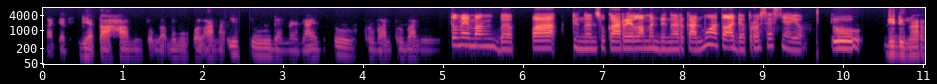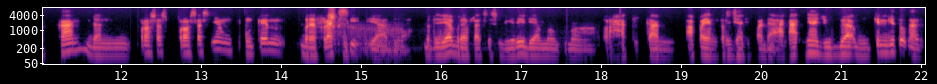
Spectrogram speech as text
nggak jadi dia tahan untuk nggak memukul anak itu dan lain-lain itu perubahan-perubahan. Itu memang bapak dengan sukarela mendengarkanmu atau ada prosesnya yo itu didengarkan dan proses-prosesnya mungkin berefleksi. Ya dia dia berefleksi sendiri dia mem- memperhatikan apa yang terjadi pada anaknya juga mungkin gitu kali.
